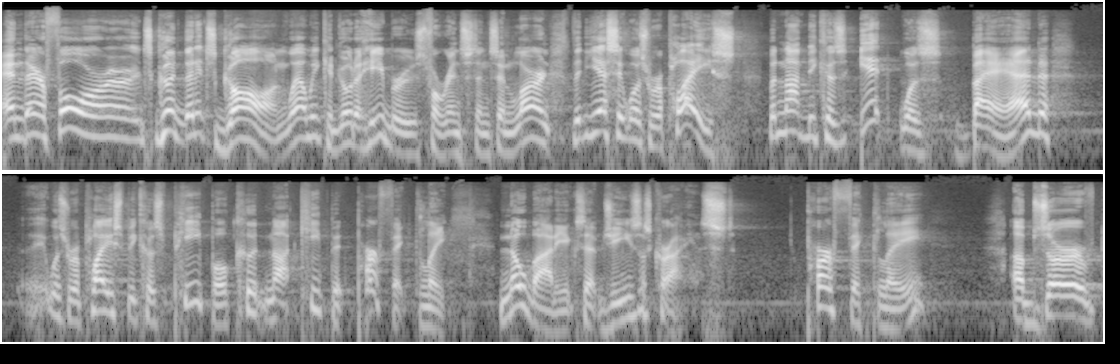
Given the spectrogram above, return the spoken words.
and therefore it's good that it's gone. Well, we could go to Hebrews, for instance, and learn that yes, it was replaced, but not because it was bad. It was replaced because people could not keep it perfectly. Nobody except Jesus Christ perfectly observed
